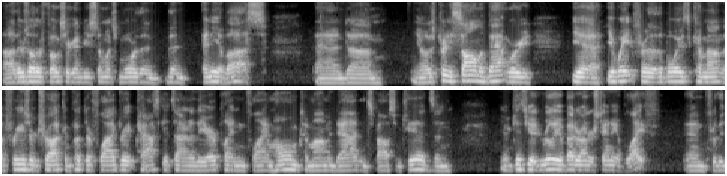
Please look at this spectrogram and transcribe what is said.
uh, there's other folks that are going to do so much more than than any of us and um, you know it's a pretty solemn event where you, yeah, you wait for the boys to come out in the freezer truck and put their flag draped caskets onto the airplane and fly them home to mom and dad and spouse and kids, and you know, it gives you really a better understanding of life. And for the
